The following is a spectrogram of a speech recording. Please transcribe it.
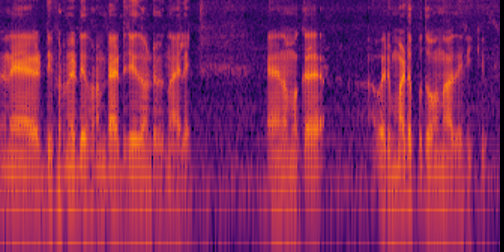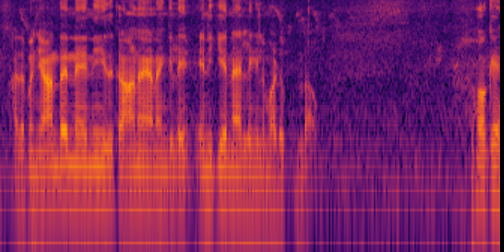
പിന്നെ ഡിഫറെന്റ് ഡിഫറെന്റ് ആയിട്ട് ചെയ്തുകൊണ്ടിരുന്നാൽ നമുക്ക് ഒരു മടുപ്പ് തോന്നാതിരിക്കും. അതിപ്പോൾ ഞാൻ തന്നെ ഇനി ഇത് കാണുകയാണെങ്കിൽ എനിക്ക് തന്നെ അല്ലെങ്കിൽ മടുപ്പുണ്ടാവും. ഓക്കെ.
